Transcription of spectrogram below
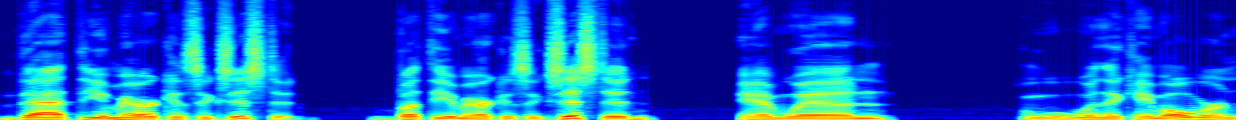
that the Americas existed, but the Americas existed. And when when they came over in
